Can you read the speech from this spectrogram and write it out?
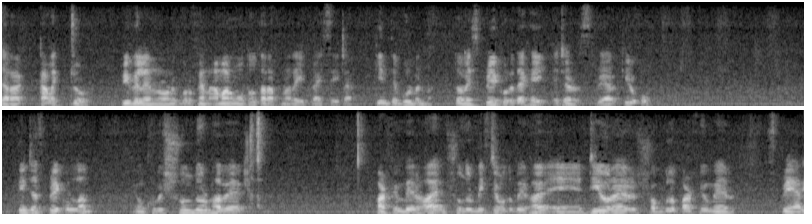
যারা কালেক্টর প্রিভেলেনের অনেক বড় ফ্যান আমার মতো, তারা আপনারা এই প্রাইসে এটা কিনতে ভুলবেন না। তো আমি স্প্রে করে দেখাই, এটার স্প্রে আর কীরকম। তিনটা স্প্রে করলাম এবং খুবই সুন্দরভাবে পারফিউম বের হয়, সুন্দর মিক্সের মতো বের হয়। ডিওরের সবগুলো পারফিউমের আর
